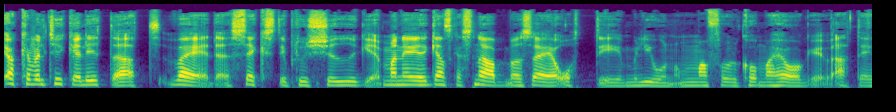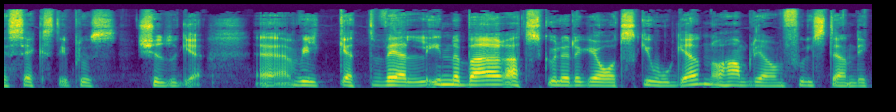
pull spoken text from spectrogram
jag kan väl tycka lite att, vad är det, 60 plus 20. Man är ganska snabb med att säga 80 miljoner, men man får väl komma ihåg att det är 60 plus 20. Eh, vilket väl innebär att skulle det gå åt skogen och han blir en fullständig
